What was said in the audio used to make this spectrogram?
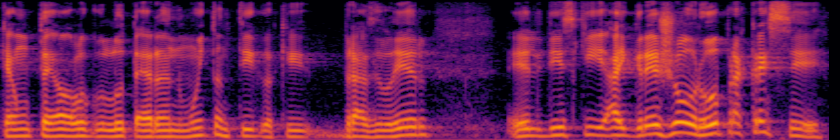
que é um teólogo luterano muito antigo aqui brasileiro, ele diz que a igreja orou para crescer.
